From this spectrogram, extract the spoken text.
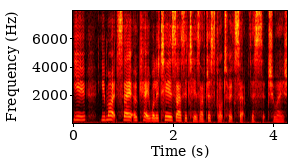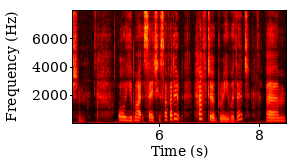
you you might say, okay, well it is as it is. I've just got to accept this situation. Or you might say to yourself, I don't have to agree with it. Um,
